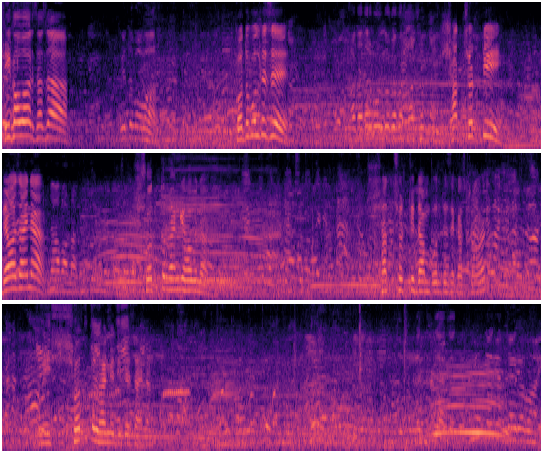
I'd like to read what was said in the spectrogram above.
কি খবর চাচা? কত বলতেছে? সাতষট্টি। দেওয়া যায় না? না সত্তর ভাঙ্গে হবে না। সাতষট্টি দাম বলতেছে কাস্টমার আমি সত্তর ভাঙ্গে দিতে চাই না ভাই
